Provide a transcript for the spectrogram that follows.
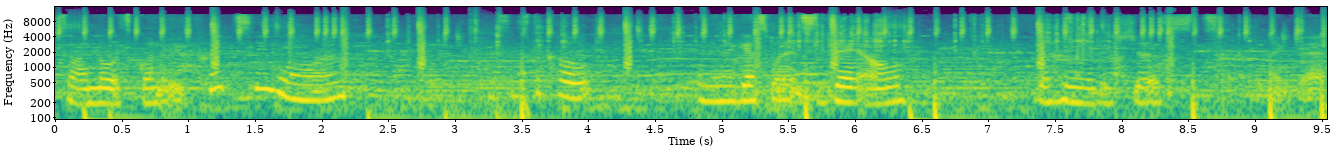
so I know it's going to be pretty warm. This is the coat and then I guess when it's down the hood is just like that.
